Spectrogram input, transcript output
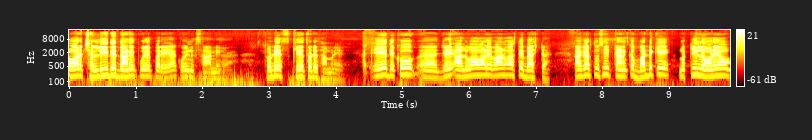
ਔਰ ਛੱਲੀ ਦੇ ਦਾਣੇ ਪੂਰੇ ਭਰੇ ਆ ਕੋਈ ਨੁਕਸਾਨ ਨਹੀਂ ਹੋਇਆ। ਤੁਹਾਡੇ ਖੇਤ ਤੁਹਾਡੇ ਸਾਹਮਣੇ ਹੈ ਇਹ ਦੇਖੋ ਜਿਹੜੇ ਆਲੂਆਂ ਵਾਲੇ ਵਾਹਣ ਵਾਸਤੇ ਬੈਸਟ ਹੈ। ਅਗਰ ਤੁਸੀਂ ਕਣਕ ਵੱਢ ਕੇ ਮੱਕੀ ਲਾਉਣੇ ਹੋ,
